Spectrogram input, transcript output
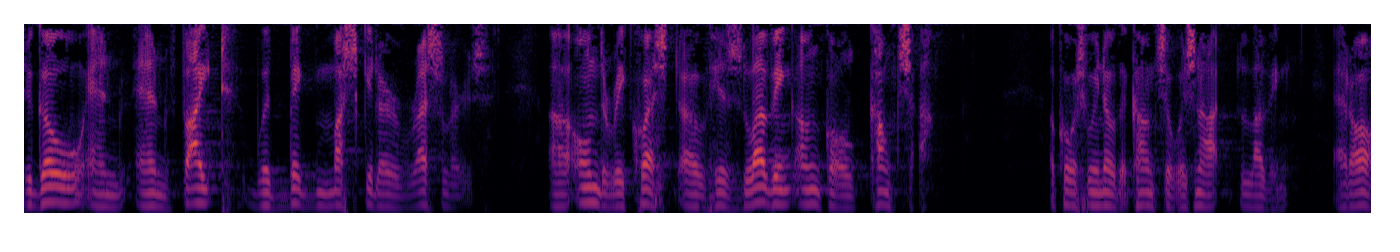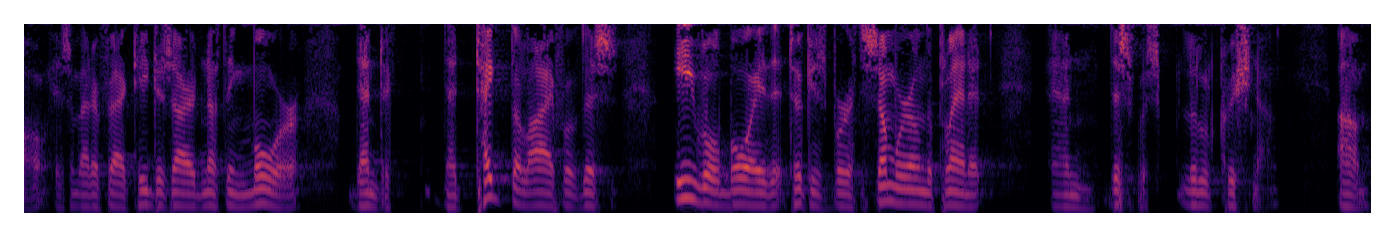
to go and, and fight with big muscular wrestlers, uh, on the request of his loving uncle Kamsa. Of course, we know that Kamsa was not loving at all. As a matter of fact, he desired nothing more than to, to take the life of this evil boy that took his birth somewhere on the planet, and this was little Krishna. Um,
